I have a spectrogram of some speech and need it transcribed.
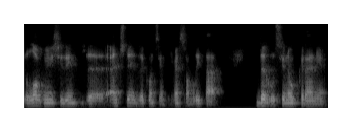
logo no início, de, de, antes de, de acontecer a intervenção militar da Rússia na Ucrânia,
